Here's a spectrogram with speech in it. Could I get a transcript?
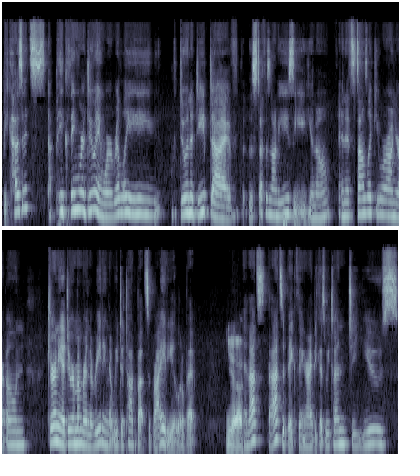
because it's a big thing we're doing. We're really doing a deep dive. This stuff is not easy, you know? And it sounds like you were on your own journey. I do remember in the reading that we did talk about sobriety a little bit. Yeah. And that's that's a big thing, right? Because we tend to use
